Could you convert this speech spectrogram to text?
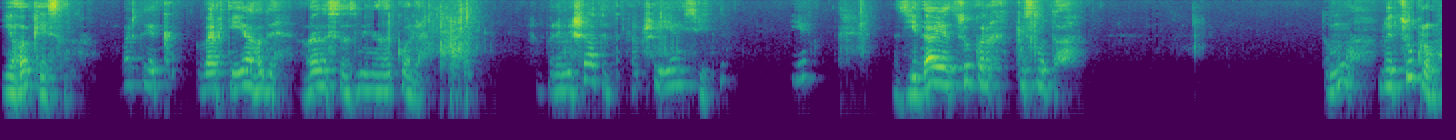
його кислим. Бачите, як верхні ягоди велеса змінили колір. Щоб перемішати, то ще є і світло. І з'їдає цукор кислота. Тому ми цукром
